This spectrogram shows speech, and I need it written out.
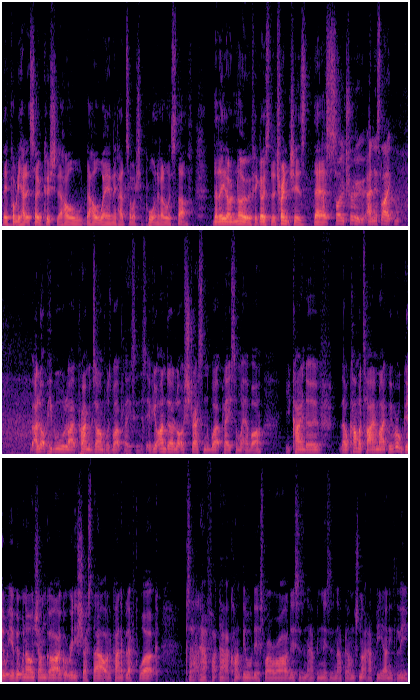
they've probably had it so cushy the whole the whole way and they've had so much support and they've had all this stuff that they don't know if it goes to the trenches. They're That's so true, and it's like a lot of people like prime examples workplaces. If you're under a lot of stress in the workplace and whatever, you kind of there'll come a time like we were all guilty of it when I was younger. I got really stressed out and I kind of left work because I nah, fuck that. I can't deal with this. Rah, rah, rah, this isn't happening. This isn't happening. I'm just not happy. I need to leave.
